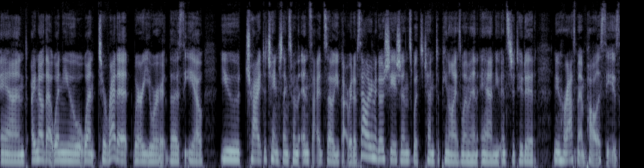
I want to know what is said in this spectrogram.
And I know that when you went to Reddit, where you were the CEO, you tried to change things from the inside. So you got rid of salary negotiations, which tend to penalize women, and you instituted new harassment policies.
